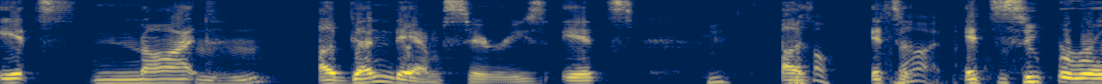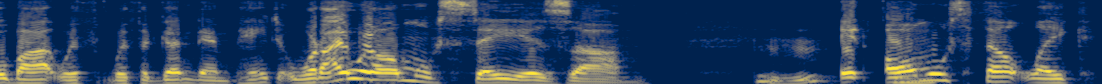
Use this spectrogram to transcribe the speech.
it's not hmm a Gundam series. It's a, No, it's it's a- not. it's Super Robot with with a Gundam paint. What I would almost say is um hmm it almost felt like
